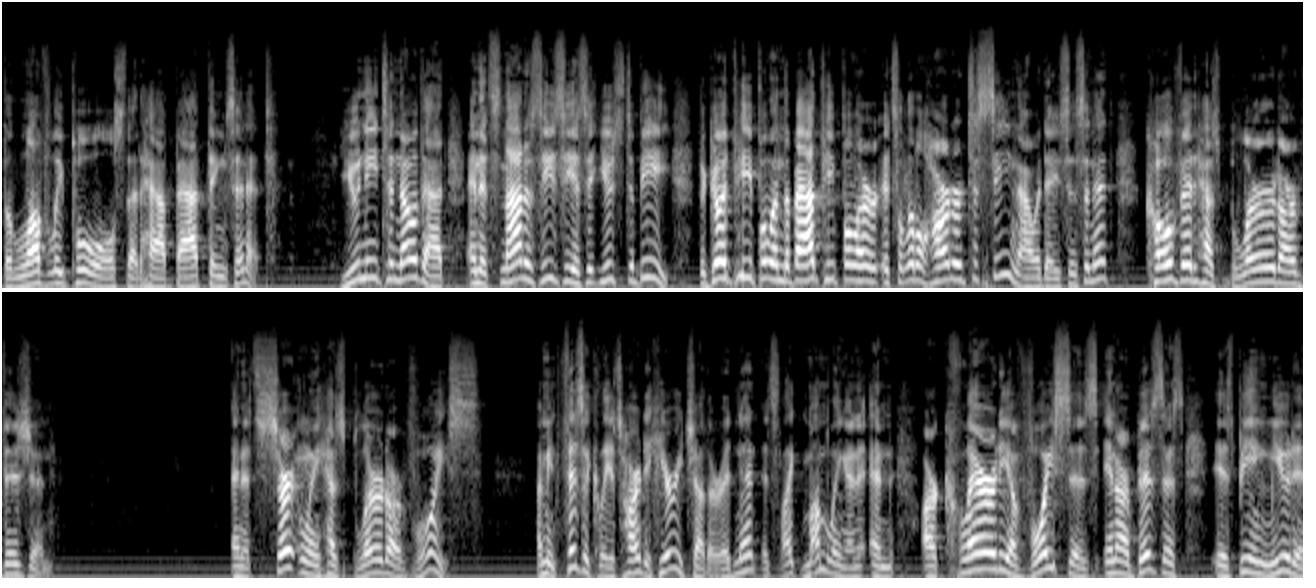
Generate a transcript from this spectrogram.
the lovely pools that have bad things in it. You need to know that, and it's not as easy as it used to be. The good people and the bad people are, it's a little harder to see nowadays, isn't it? COVID has blurred our vision, and it certainly has blurred our voice. I mean, physically, it's hard to hear each other, isn't it? It's like mumbling, and, and our clarity of voices in our business is being muted,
